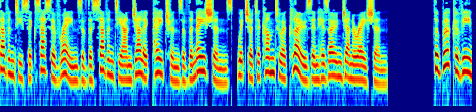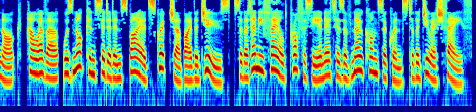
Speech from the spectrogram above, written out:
70 successive reigns of the 70 angelic patrons of the nations, which are to come to a close in his own generation. The Book of Enoch, however, was not considered inspired scripture by the Jews, so that any failed prophecy in it is of no consequence to the Jewish faith.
